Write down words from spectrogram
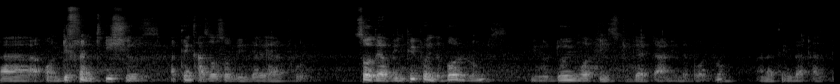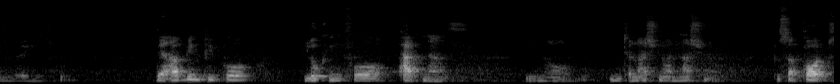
uh, on different issues, I think has also been very helpful. So there have been people in the boardrooms, you know, doing what needs to get done in the boardroom, and I think that has been very useful. There have been people looking for partners, you know, international and national, to support,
